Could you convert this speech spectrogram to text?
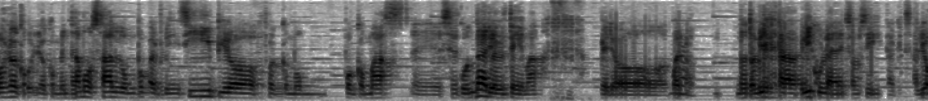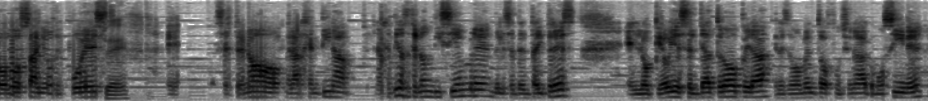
vos lo, lo comentamos algo un poco al principio, fue como un poco más eh, secundario el tema, pero bueno, no te olvides que está la película del exorcista, que salió dos años después, sí. se estrenó en Argentina, en Argentina se estrenó en diciembre del 73, en lo que hoy es el Teatro Ópera, que en ese momento funcionaba como cine,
